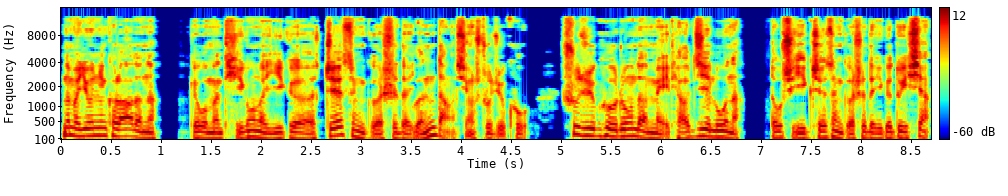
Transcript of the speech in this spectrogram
那么 UniCloud 呢，给我们提供了一个 JSON 格式的文档型数据库。数据库中的每条记录呢，都是一个 JSON 格式的一个对象。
